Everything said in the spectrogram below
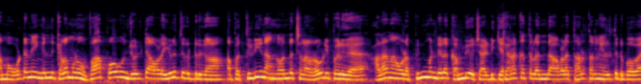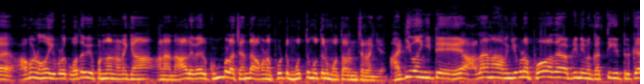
நம்ம உடனே இங்கிருந்து கிளம்பணும். வா போவும் சொல்லிட்டு அவளை இழுத்துக்கிட்டு இருக்கான். அப்ப திடீர்னு அங்க வந்த சில ரவுடி போயிடுக அலானாவோட பின்மண்டையில கம்பி வச்சு அடிக்க. கிறக்கத்துல இருந்து அவளை தர தரன்னு இழுத்துட்டு போவ. அவனும் இவளுக்கு உதவி பண்ணலாம்னு நினைக்கான். ஆனா நாலு பேர் கும்பலை சேர்ந்து அவனை போட்டு முத்து முத்துன்னு மொத்த ஆரம்பிச்சிடறாங்க. அடி வாங்கிட்டே அலானா அவங்க கூட போகாத அப்படின்னு இவன் கத்திக்கிட்டு இருக்க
